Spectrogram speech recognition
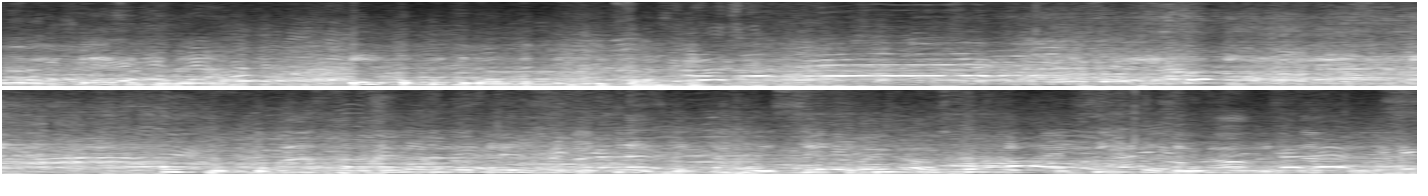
9 a 3 a favor del competidor de México. Un punto más para Solano, 3 a 3, ventaja de 7 puntos con 25 segundos restantes.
